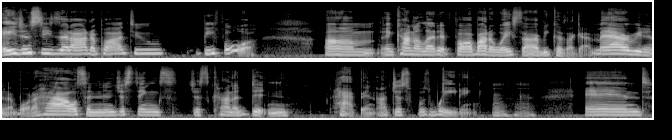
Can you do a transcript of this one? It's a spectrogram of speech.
agencies that I'd applied to before. Um, and kind of let it fall by the wayside because I got married and I bought a house, and then just things just kind of didn't happen. I just was waiting. Mm-hmm. And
